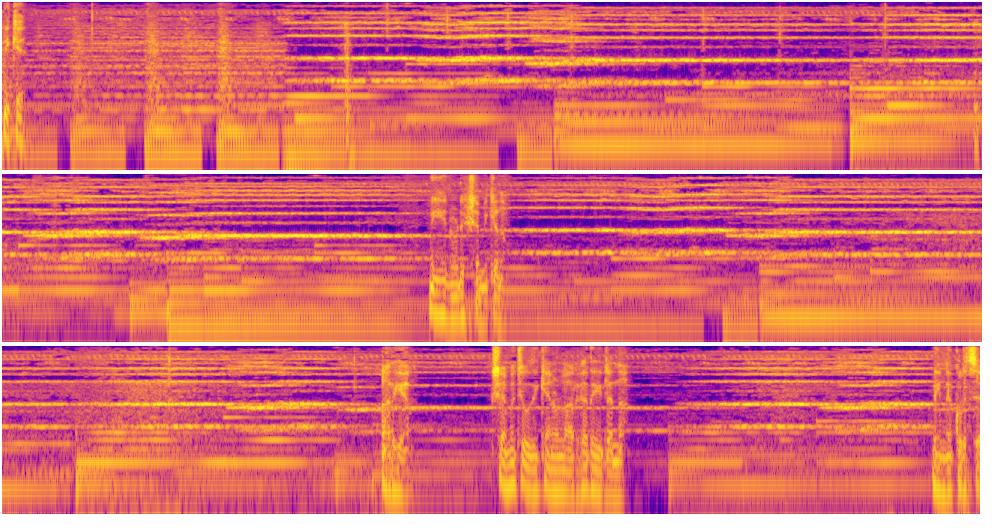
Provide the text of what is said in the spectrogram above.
നിൽക്ക് നീ എന്നോട് ക്ഷമിക്കണം. അറിയാം. ക്ഷമ ചോദിക്കാനുള്ള അർഹതയില്ലെന്ന്. നിന്നെക്കുറിച്ച്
